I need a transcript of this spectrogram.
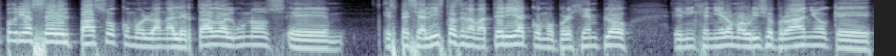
podría ser el paso, como lo han alertado algunos eh, especialistas en la materia, como por ejemplo el ingeniero Mauricio Proaño, que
